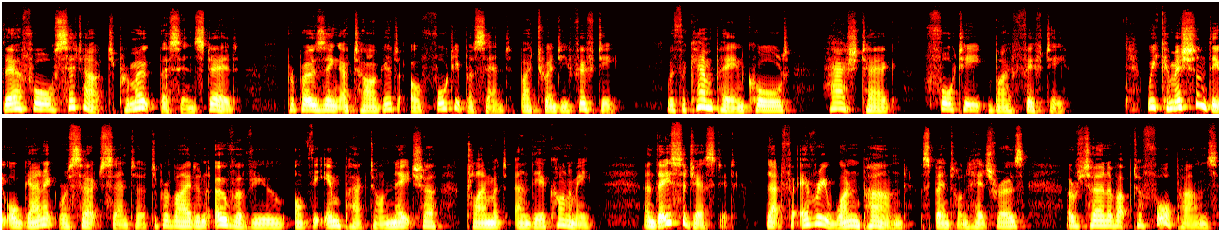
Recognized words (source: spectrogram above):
therefore set out to promote this instead, proposing a target of 40% by 2050, with the campaign called hashtag 40 by 50. We commissioned the Organic Research Centre to provide an overview of the impact on nature, climate, and the economy, and they suggested that for every one pound spent on hedgerows, a return of up to four pounds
